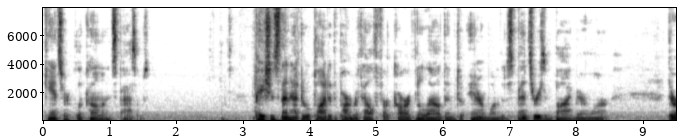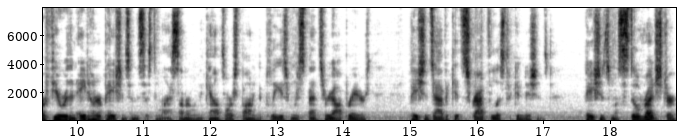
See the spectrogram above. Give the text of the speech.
cancer, glaucoma, and spasms. Patients then had to apply to the Department of Health for a card that allowed them to enter one of the dispensaries and buy marijuana. There were fewer than 800 patients in the system last summer when the council, responding to pleas from dispensary operators, patients' advocates scrapped the list of conditions. Patients must still register,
